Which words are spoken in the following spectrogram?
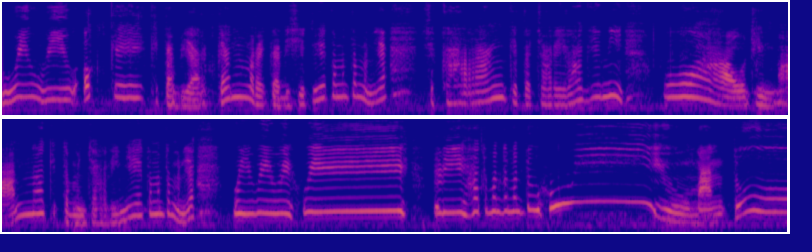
Wiu wiu, oke kita biarkan mereka di situ ya teman-teman ya. Sekarang kita cari lagi nih. Wow, di mana kita mencarinya ya teman-teman ya? Wih wih wih, lihat teman-teman tuh, wih, mantul.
